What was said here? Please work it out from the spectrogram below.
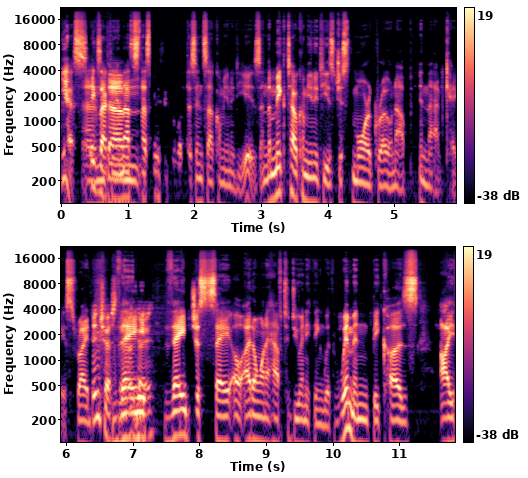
Yes, And, exactly, and that's um, that's basically what this incel community is, and the MGTOW community is just more grown up in that case, right? Interesting, They okay. they just say, "Oh, I don't want to have to do anything with women because I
